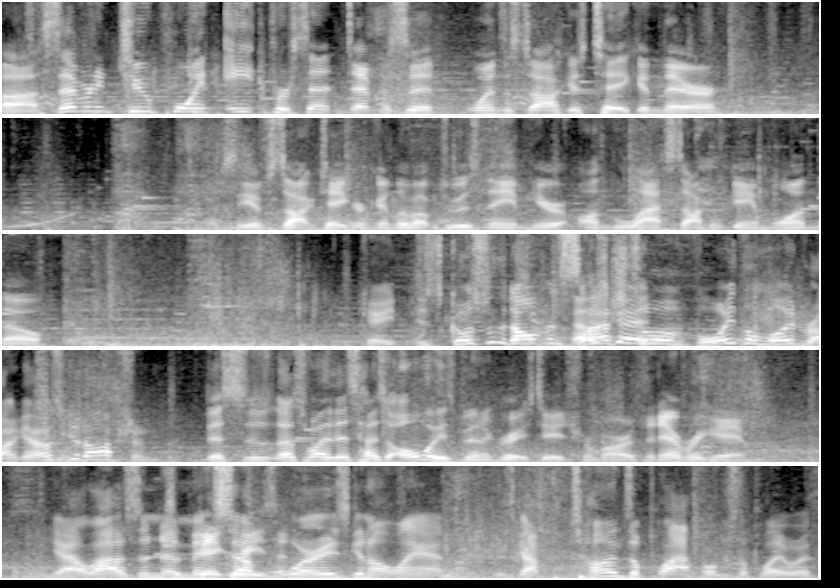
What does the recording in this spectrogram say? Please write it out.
Uh, 72.8% deficit when the stock is taken there. We'll see if Stock Taker can live up to his name here on the last stock of game one, though. Okay, just goes for the Dolphin Slash to avoid the Lloid Rocket. That was a good option. This is That's why this has always been a great stage for Marth in every game. Yeah, allows him to mix up reason. where he's going to land. He's got tons of platforms to play with.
